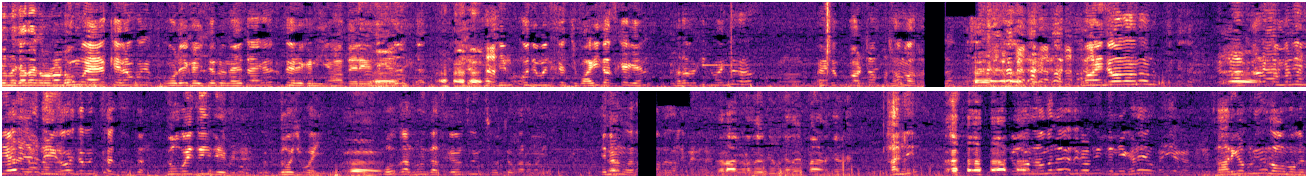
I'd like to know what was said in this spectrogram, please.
ਕਿਵੇਂ ਕਹਦਾ ਕਰੋ ਉਹਨਾਂ ਨੂੰ ਤੂੰ ਐ ਕਿਹੜਾ ਕੋਈ ਕੋੜੇ ਖਾਈ ਤੇ ਨਹੀਂ ਤਾਂ ਹੈਗਾ ਤੇਰੇ ਕਨੀ ਆ ਤੇਰੇ ਅਸੀਂ ਉਹਦੇ ਵਿੱਚ ਕਿ ਜਵਾਈ ਦੱਸ ਕੇ ਗਏ ਨਾ ਖਰਾ ਵੇਖੀ ਜਵਾਈ ਦਾ ਮੈਂ ਤਾਂ ਪਾਟਾ ਪੁੱਠਾ ਮਾਰਦਾ। ਮੈਂ ਜੋ ਉਹਨਾਂ ਨੂੰ ਕਰ ਕੰਮ ਨਹੀਂ ਯਾਰ ਠੀਕ ਹੋ ਜਦ ਦੋ ਵਜੇ ਦੀ ਦੇ ਬਿਨਾ ਦੋ ਜਵਾਈ। ਉਹ ਗੱਲ ਨੂੰ ਦੱਸ ਕੇ ਤੁਸੀਂ ਸੋਚੋ ਕਰ ਭਾਈ ਇਹਨਾਂ ਨੂੰ ਰਾਗੜ ਦੇ ਕੇ ਕਹਿੰਦੇ ਭੈਣ ਕਿਵੇਂ ਹਾਂਜੀ। ਕਿਉਂ ਨਾ ਮਨੇ ਇਸ ਗੱਲ ਦੀ ਜਿੰਨੇ ਖੜੇ ਹੋ। ਸਾਰੀਆਂ ਬੁੜੀਆਂ ਲਾਓ ਮਗਰ।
